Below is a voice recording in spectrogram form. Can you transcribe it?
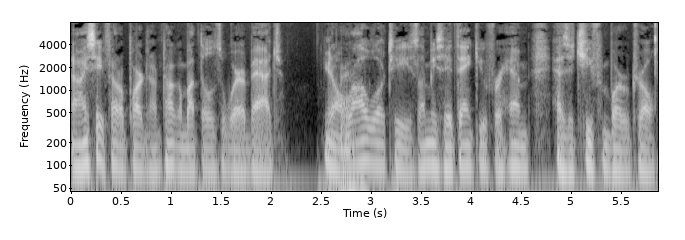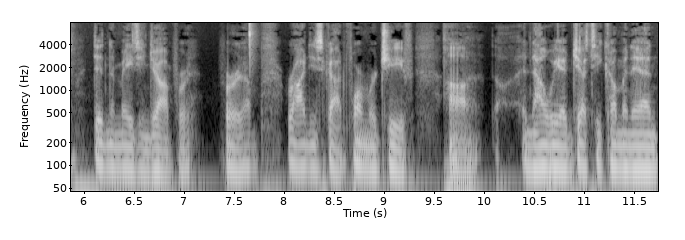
and I say federal partners, I'm talking about those who wear a badge. You know, right. Raul Ortiz. Let me say thank you for him as a chief from Border Patrol. Did an amazing job for for um, Rodney Scott, former chief. Uh, and now we have Jesse coming in.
